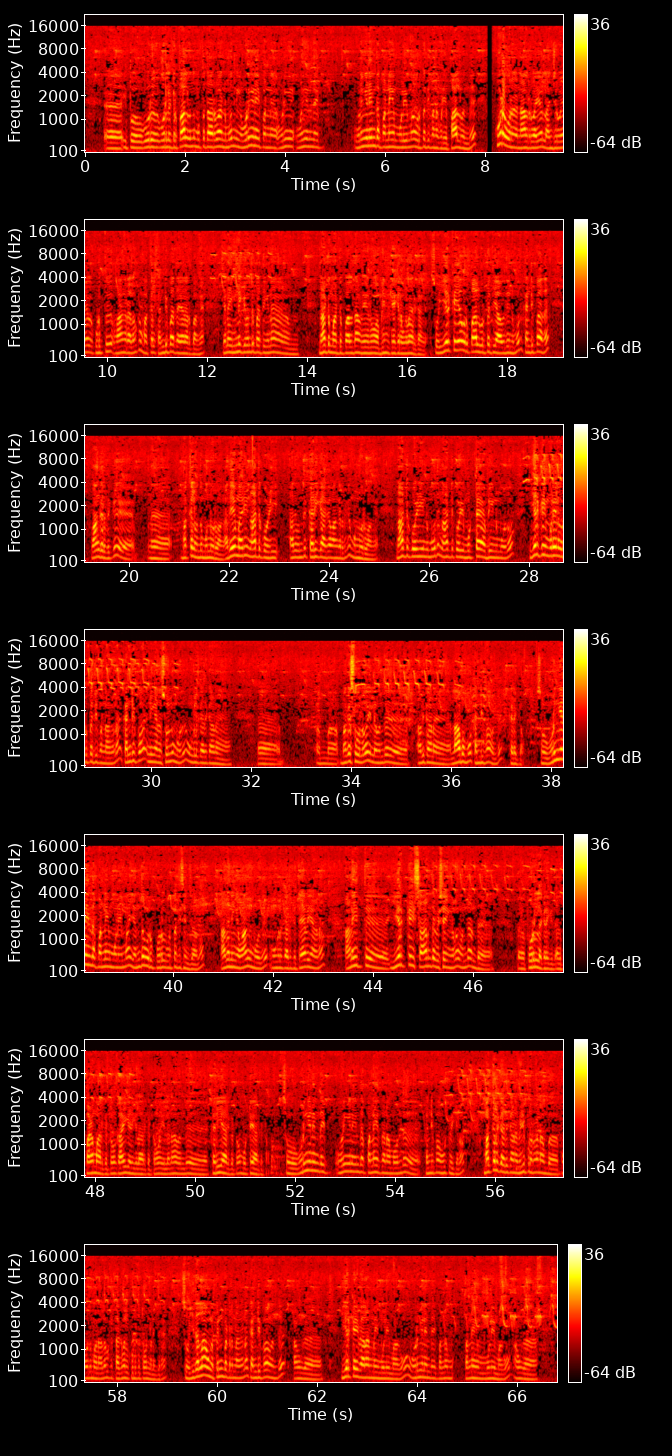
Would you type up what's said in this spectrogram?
இப்போ ஒரு ஒரு லிட்டர் பால் வந்து முப்பத்தாறு ரூபான்னும் போது நீங்கள் ஒருங்கிணை பண்ண ஒருங்கி ஒருங்கிணைந்த ஒருங்கிணைந்த பண்ணையம் மூலியமா உற்பத்தி பண்ணக்கூடிய பால் வந்து கூட ஒரு நாலு ரூபாயோ இல்லை அஞ்சு ரூபாயோ கொடுத்து வாங்குற அளவுக்கு மக்கள் கண்டிப்பாக தயாராக இருப்பாங்க. ஏன்னா இன்னைக்கு வந்து பார்த்தீங்கன்னா நாட்டு மாட்டு பால் தான் வேணும் அப்படின்னு கேட்குறவங்களாம் இருக்காங்க. ஸோ இயற்கையாக ஒரு பால் உற்பத்தி ஆகுதுன்னும் போது கண்டிப்பாக அதை வாங்குறதுக்கு மக்கள் வந்து முன் வருவாங்க. அதே மாதிரி நாட்டுக்கோழி அது வந்து கறிக்காக வாங்குறதுக்கு முன் வருவாங்க. நாட்டுக்கோழின்னும் போது நாட்டுக்கோழி முட்டை அப்படின்னும் போதும் இயற்கை முறையில் உற்பத்தி பண்ணாங்கன்னா கண்டிப்பாக நீங்கள் அதை சொல்லும் போது உங்களுக்கு அதுக்கான ம- மகசூலோ இல்லை வந்து அதுக்கான லாபமோ கண்டிப்பாக வந்து கிடைக்கும். ஸோ ஒருங்கிணைந்த பண்ணை மூலயமா எந்த ஒரு பொருள் உற்பத்தி செஞ்சாலும் அதை நீங்கள் வாங்கும்போது உங்களுக்கு அதுக்கு தேவையான அனைத்து இயற்கை சார்ந்த விஷயங்களும் வந்து அந்த பொருளில் கிடைக்குது. அது பழமாக இருக்கட்டும் காய்கறிகளாக இருக்கட்டும் இல்லைன்னா வந்து கறியாக இருக்கட்டும் முட்டையாக இருக்கட்டும். ஸோ ஒருங்கிணைந்த ஒருங்கிணைந்த பண்ணையத்தை நம்ம வந்து கண்டிப்பாக ஊக்குவிக்கணும். மக்களுக்கு அதுக்கான விழிப்புணர்வை நம்ம போதுமான அளவுக்கு தகவல் கொடுத்துட்டோம்னு நினைக்கிறேன். ஸோ இதெல்லாம் அவங்க பின்பற்றினாங்கன்னா கண்டிப்பாக வந்து அவங்க இயற்கை வேளாண்மை மூலியமாகவும் ஒருங்கிணைந்த பண்ண பண்ணையம் மூலியமாகவும் அவங்க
